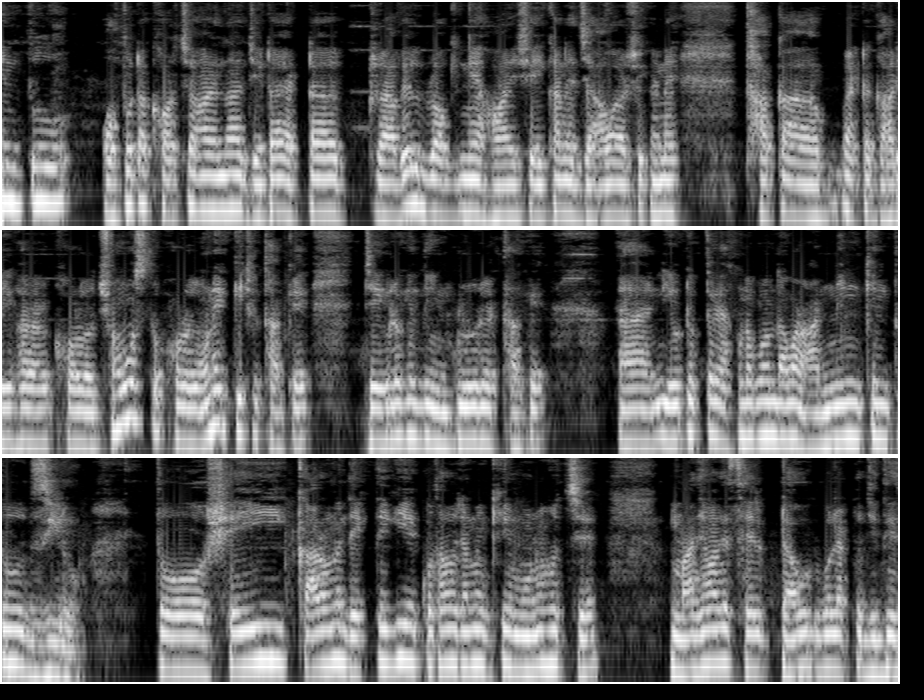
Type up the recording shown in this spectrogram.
কিন্তু অতটা খরচা হয় না, যেটা একটা ট্রাভেল ব্লগিং এ হয়, সেইখানে যাওয়া, সেখানে থাকা, একটা গাড়ি ভাড়ার খরচ, সমস্ত খরচ, অনেক কিছু থাকে, যেগুলো কিন্তু ইনক্লুডেড থাকে। অ্যান্ড ইউটিউব থেকে এখনও পর্যন্ত আমার আর্নিং কিন্তু জিরো তো সেই কারণে দেখতে গিয়ে কোথাও যেন গিয়ে মনে হচ্ছে, মাঝে মাঝে সেলফ ডাউট বলে একটা জিনিস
